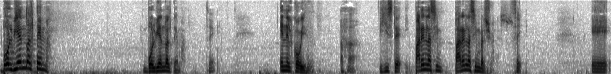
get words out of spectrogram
Volviendo al tema. Volviendo al tema. Sí. En el COVID, Ajá. dijiste, paren las, paren las inversiones. Sí. Eh,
